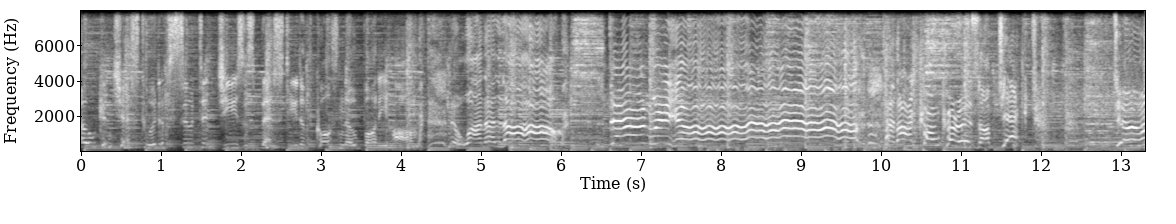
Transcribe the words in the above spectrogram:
oaken chest would have suited Jesus best. He'd have caused nobody harm, no one alarm. Object to.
